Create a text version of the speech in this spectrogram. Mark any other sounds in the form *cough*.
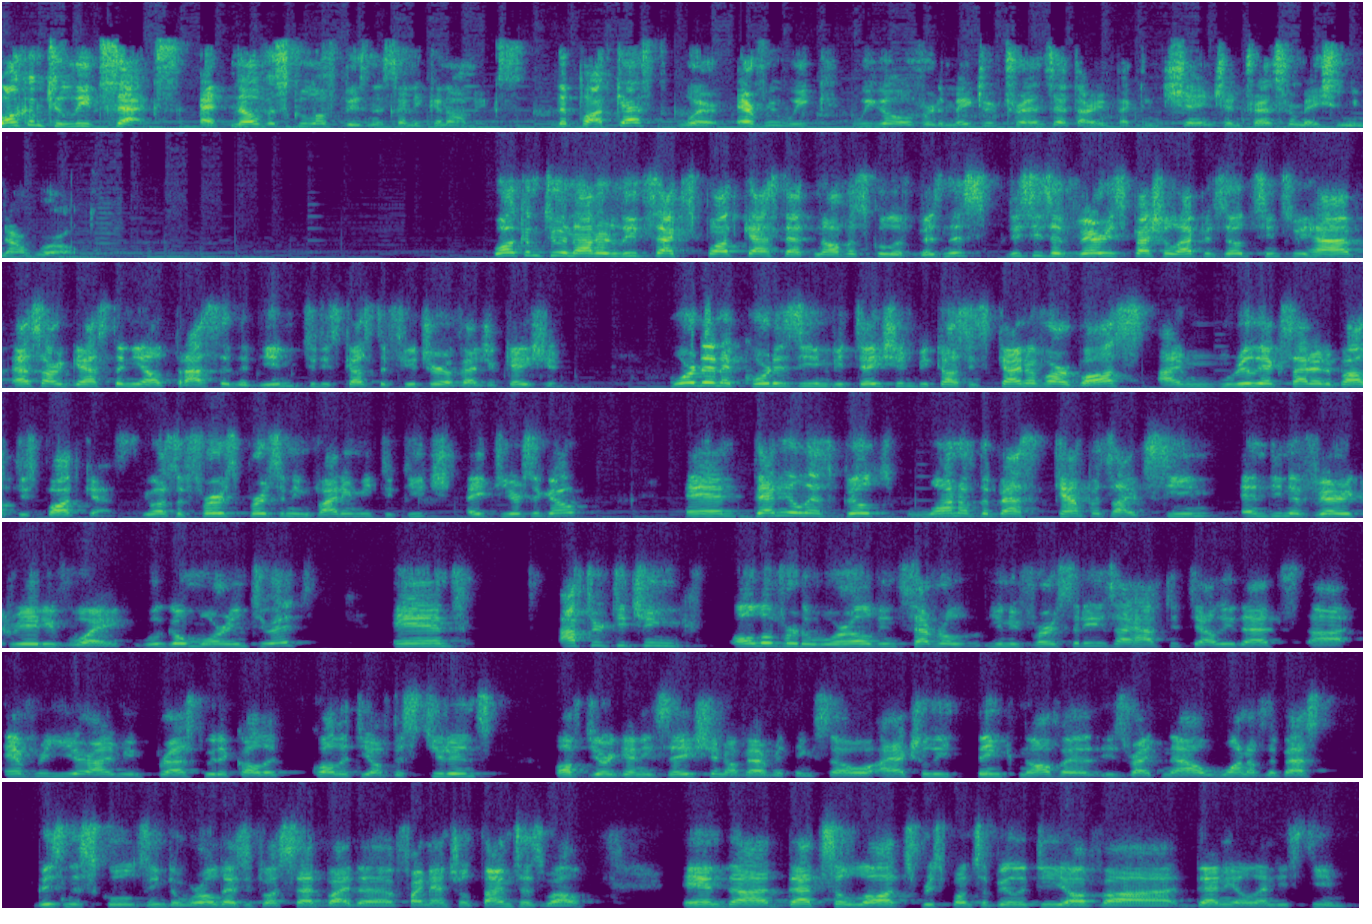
Welcome to Lead Sex at Nova School of Business and Economics, the podcast where every week we go over the major trends that are impacting change and transformation in our world. Welcome to another Lead Sex podcast at Nova School of Business. This is a very special episode since we have as our guest Daniel Traça, the Dean, to discuss the future of education more than a courtesy invitation because he's kind of our boss. I'm really excited about this podcast. He was the first person inviting me to teach eight years ago. And Daniel has built one of the best campus I've seen and in a very creative way. We'll go more into it. And after teaching all over the world in several universities, I have to tell you that uh, every year I'm impressed with the quality of the students, of the organization of everything. So I actually think Nova is right now one of the best business schools in the world, as it was said by the Financial Times as well. And uh, that's a lot responsibility of uh, Daniel and his team.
